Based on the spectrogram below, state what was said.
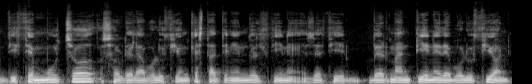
dice mucho sobre la evolución que está teniendo el cine. Es decir, Bergman tiene de evolución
